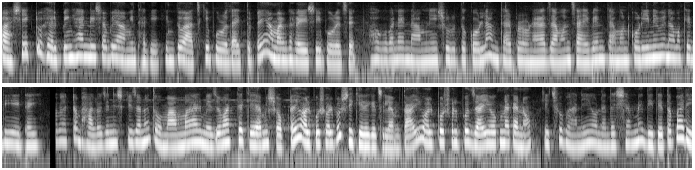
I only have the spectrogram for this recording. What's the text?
পাশে একটু হেল্পিং হ্যান্ড হিসাবে আমি থাকি। কিন্তু আজকে পুরো দায়িত্বটাই আমার ঘাড়ে এসেই পড়েছে। ভগবানের নাম নিয়ে শুরু তো করলাম, তারপর ওনারা যেমন চাইবেন তেমন করিয়ে নেবেন আমাকে দিয়ে এটাই। তবে একটা ভালো জিনিস কি জানো তো? মাম্মা আর মেজমার থেকে আমি সবটাই অল্প স্বল্প শিখে রেখেছিলাম। তাই অল্প স্বল্প যাই হোক না কেন, কিছু বানিয়ে ওনাদের সামনে দিতে তো পারি,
